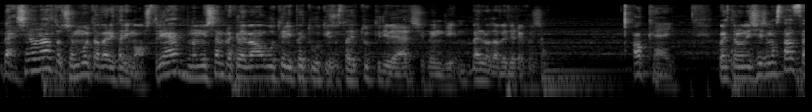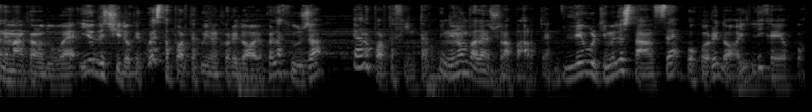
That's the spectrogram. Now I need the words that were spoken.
Beh, se non altro c'è molta varietà di mostri, eh? Non mi sembra che li abbiamo avuti ripetuti, sono stati tutti diversi, quindi bello da vedere così. Ok, questa è l'undicesima stanza, ne mancano due. Io decido che questa porta qui nel corridoio, quella chiusa, è una porta finta, quindi non va da nessuna parte. Le ultime due stanze, o corridoi, li creo qua.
